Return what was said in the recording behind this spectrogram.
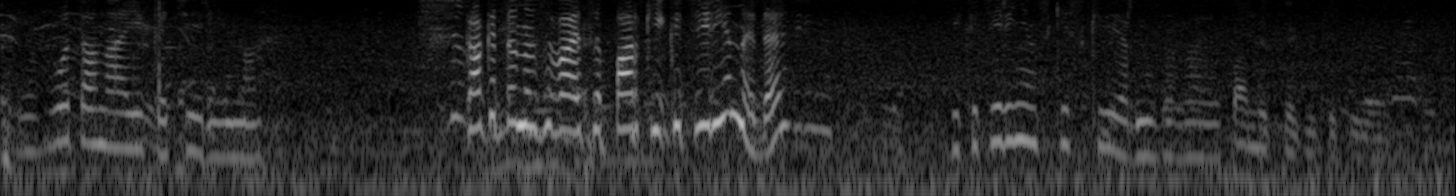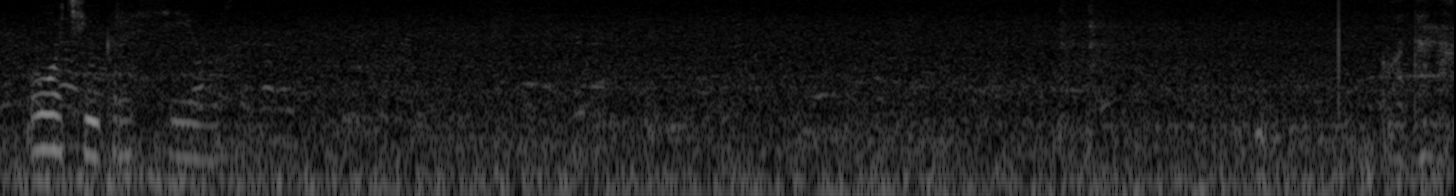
И вот она, Екатерина. Как это называется? Парк Екатерины, да? Екатерининский сквер называется. Памятник Екатерине. Очень красиво. Вот она.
